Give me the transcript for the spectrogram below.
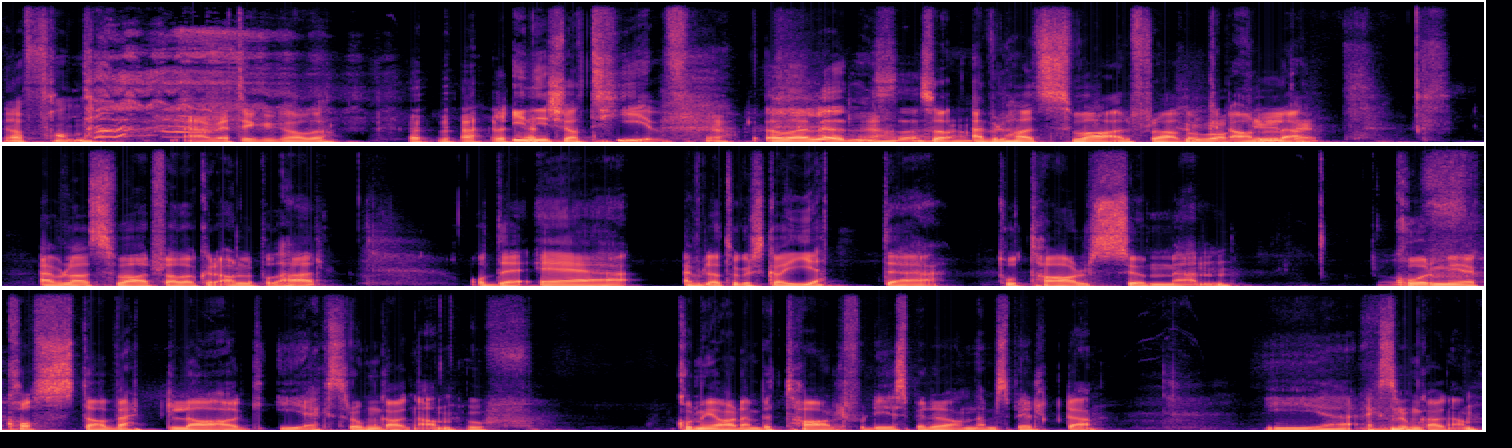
Ja, faen. Jeg vet ikke hva det er. Initiativ. Ja, det er ledelse. Så jeg vil ha et svar fra dere alle. Jeg vil ha et svar fra dere alle på det her. Og det er Jeg vil at dere skal gjette totalsummen. Hvor mye kosta hvert lag i ekstraomgangene? Hvor mye har de betalt for de spillerne de spilte i eh, ekstraomgangene?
